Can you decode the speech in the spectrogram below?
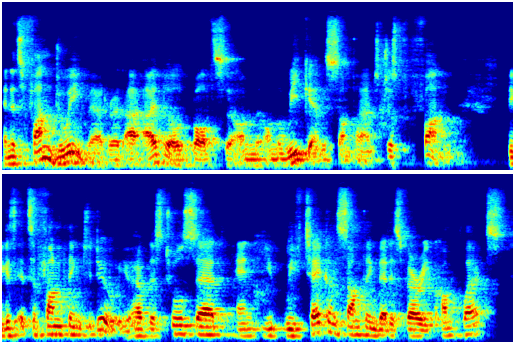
And it's fun doing that, right? I, I build bots on the, on the weekends sometimes just for fun because it's a fun thing to do. You have this tool set and you, we've taken something that is very complex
